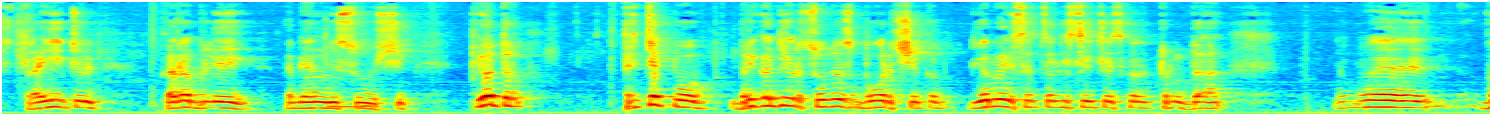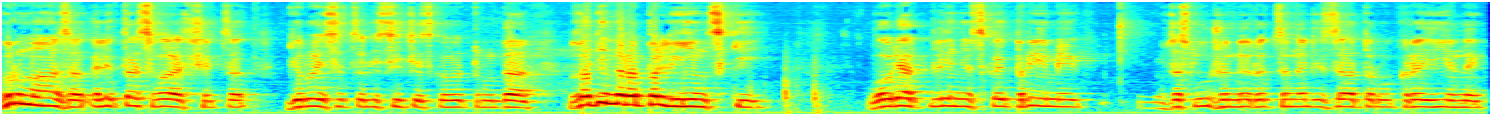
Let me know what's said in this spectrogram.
строитель кораблей, авианесущих. Петр Третьяков, бригадир судосборщиков, герой социалистического труда. Э, Гурмаза, электросварщица, герой социалистического труда. Владимир Аполлинский, лауреат Ленинской премии, заслуженный рационализатор Украины,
